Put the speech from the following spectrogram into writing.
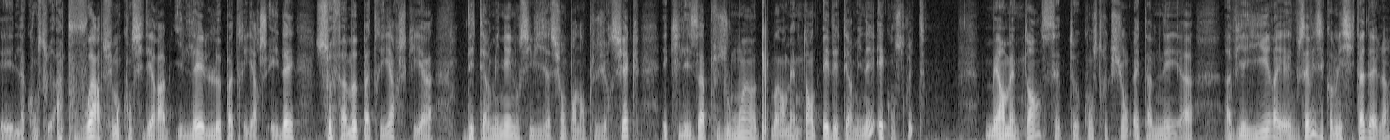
et il a construit un pouvoir absolument considérable. Il est le patriarche. Et il est ce fameux patriarche qui a déterminé nos civilisations pendant plusieurs siècles et qui les a plus ou moins en même temps déterminées et construites. Mais en même temps, cette construction est amenée à, à vieillir. Et vous savez, c'est comme les citadelles. hein.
